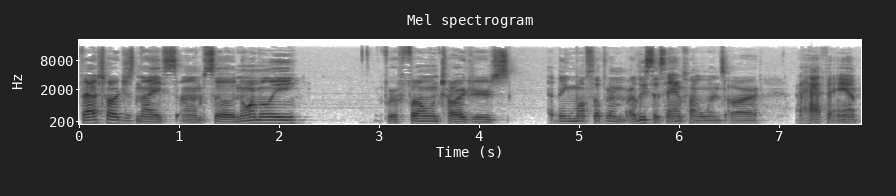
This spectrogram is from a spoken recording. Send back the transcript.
Fast charge is nice. Um, so normally for phone chargers, I think most of them, or at least the Samsung ones, are a half an amp.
